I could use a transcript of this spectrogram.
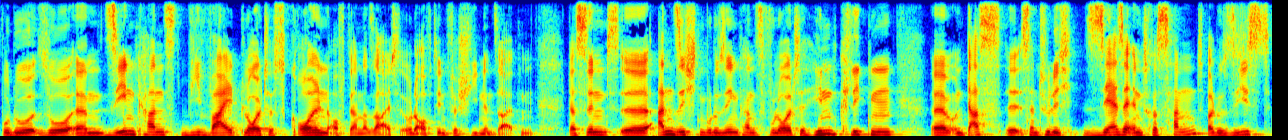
wo du so ähm, sehen kannst, wie weit Leute scrollen auf deiner Seite oder auf den verschiedenen Seiten. Das sind äh, Ansichten, wo du sehen kannst, wo Leute hinklicken äh, und das äh, ist natürlich sehr, sehr interessant, weil du siehst,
